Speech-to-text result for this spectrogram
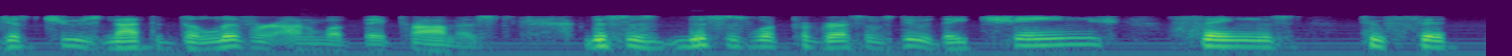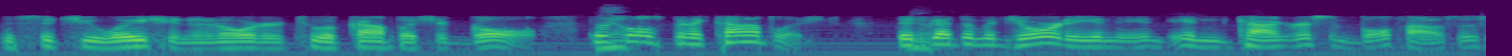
just choose not to deliver on what they promised. This is this is what progressives do. They change things to fit the situation in order to accomplish a goal. Their yep. goal's been accomplished. They've yep. got the majority in, in in Congress in both houses,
